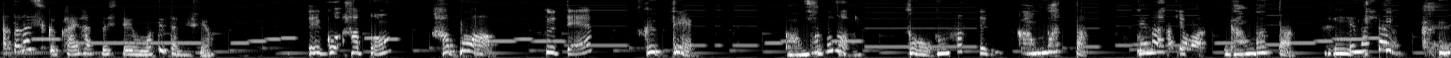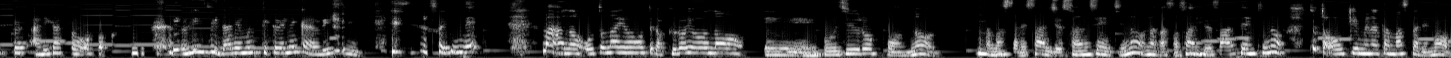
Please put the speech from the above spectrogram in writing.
新しく開発して持ってったんですよ。ーえ、ご、8本？8本作って？作って、頑張っ。た。そう、頑張ってる。頑張った。で、まあ、頑張ってるあとは、頑張った。うんで、また、ありがとう。嬉しい。誰も言ってくれないから嬉しい。それでね、まあ、あの、大人用とか、プロ用の、えー、56本の玉すだれ33センチの、長さ33センチの、ちょっと大きめな玉すだれも、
